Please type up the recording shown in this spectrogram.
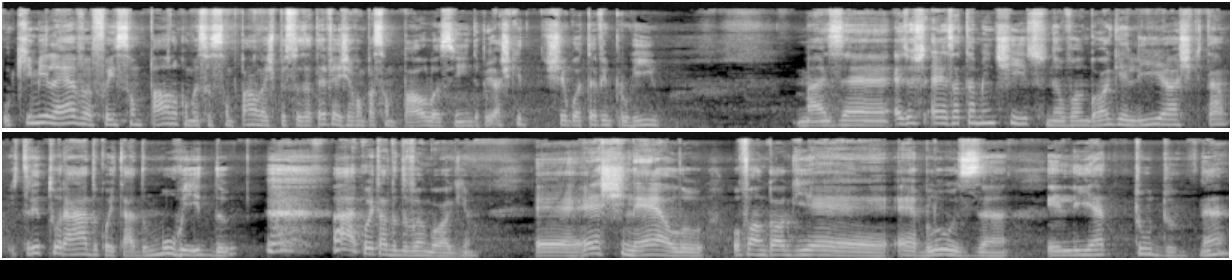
o que me leva foi em São Paulo, começou São Paulo, as pessoas até viajavam para São Paulo, assim, depois acho que chegou até vir pro Rio. Mas é, é, é, exatamente isso, né? O Van Gogh ali, eu acho que tá triturado, coitado, moído. Ah, coitado do Van Gogh. É, é chinelo, o Van Gogh é, é blusa, ele é tudo, né?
